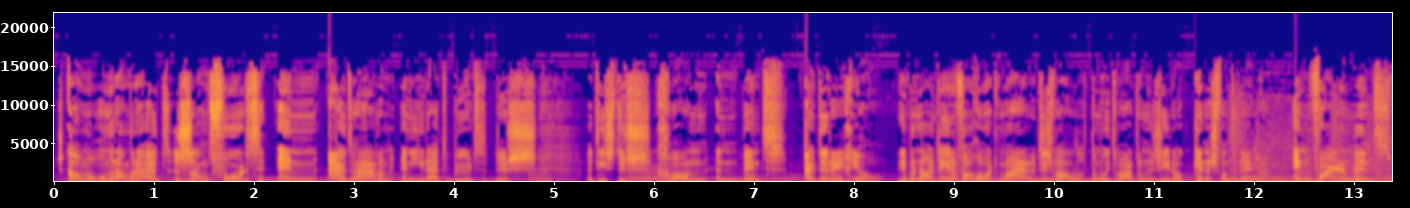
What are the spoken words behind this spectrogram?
Ze komen onder andere uit Zandvoort en uit Haarlem en hier uit de buurt. Dus het is dus gewoon een band uit de regio. Je hebt er nooit eerder van gehoord, maar het is wel de moeite waard om er hier ook kennis van te nemen. Environment.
